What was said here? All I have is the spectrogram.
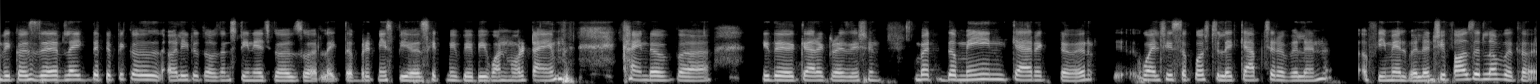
because they're like the typical early 2000s teenage girls who are like the britney spears hit me baby one more time kind of uh, the characterization. But the main character while she's supposed to like capture a villain a female villain she falls in love with her.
